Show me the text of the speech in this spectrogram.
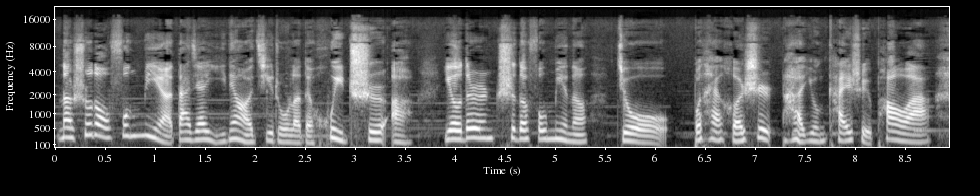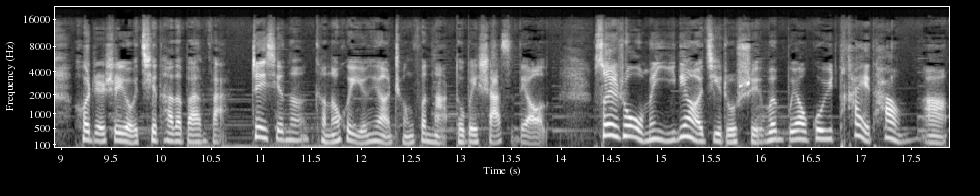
那说到蜂蜜啊，大家一定要记住了，得会吃啊。有的人吃的蜂蜜呢就不太合适哈，用开水泡啊，或者是有其他的办法这些呢可能会营养成分呐都被杀死掉了。所以说，我们一定要记住，水温不要过于太烫啊。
